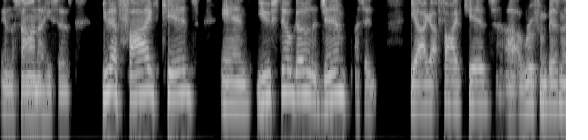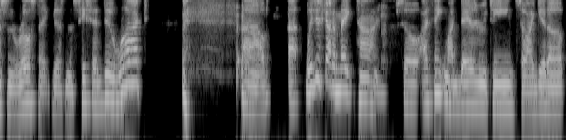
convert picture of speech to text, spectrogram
in the sauna, he says, You have five kids and you still go to the gym? I said, Yeah, I got five kids, uh, a roofing business and a real estate business. He said, "Do what? uh, uh, we just got to make time. So I think my daily routine. So I get up,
